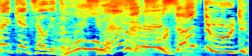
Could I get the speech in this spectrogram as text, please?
I can't tell you the first Oh, two thanks for that, dude.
